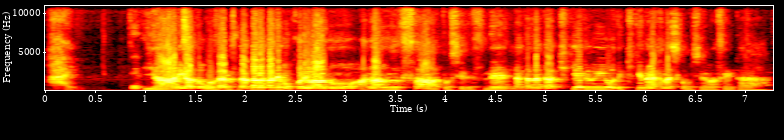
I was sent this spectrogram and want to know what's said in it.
はい。でいやーありがとうございます。なかなかでもこれはあの、アナウンサーとしてですね、なかなか聞けるようで聞けない話かもしれませんから、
